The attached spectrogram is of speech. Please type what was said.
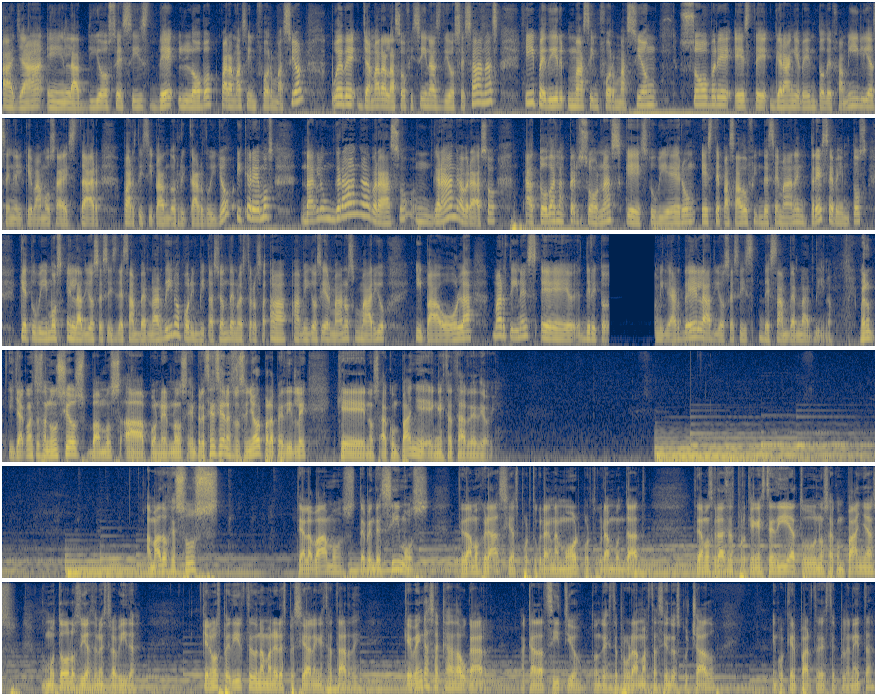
allá en la diócesis de Lubbock. Para más información puede llamar a las oficinas diocesanas y pedir más información sobre este gran evento de familias en el que vamos a estar participando Ricardo y yo. Y queremos darle un gran abrazo, un gran abrazo a todas las personas que estuvieron este pasado fin de semana en tres eventos que tuvimos en la diócesis de San Bernardino por invitación de nuestros amigos y hermanos Mario y Paola Martínez, eh, director familiar de la diócesis de San Bernardino. Bueno, y ya con estos anuncios vamos a ponernos en presencia de nuestro Señor para pedirle que nos acompañe en esta tarde de hoy. Amado Jesús, te alabamos, te bendecimos, te damos gracias por tu gran amor, por tu gran bondad. Damos gracias porque en este día tú nos acompañas, como todos los días de nuestra vida. Queremos pedirte de una manera especial en esta tarde que vengas a cada hogar, a cada sitio donde este programa está siendo escuchado, en cualquier parte de este planeta,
